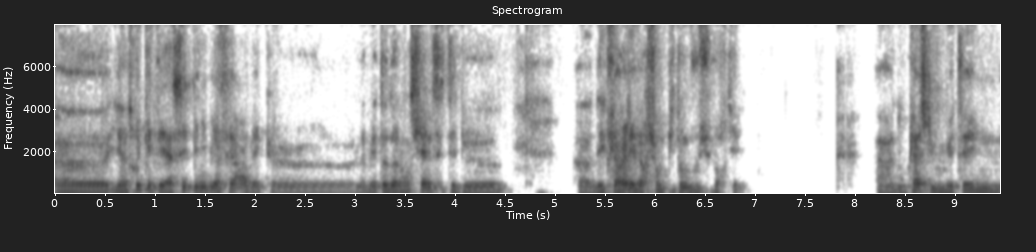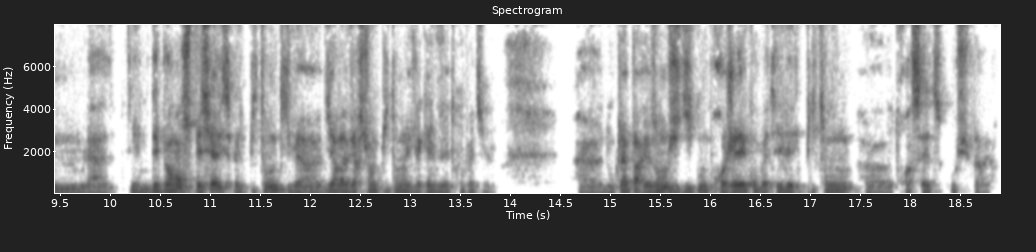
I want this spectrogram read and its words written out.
Euh, il y a un truc qui était assez pénible à faire avec euh, la méthode à l'ancienne, c'était de euh, déclarer les versions de Python que vous supportiez. donc là, si vous mettez une, une dépendance spéciale qui s'appelle Python qui va dire la version de Python avec laquelle vous êtes compatible. donc là, par exemple, j'ai dit que mon projet est compatible avec Python 3.7 ou supérieur.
